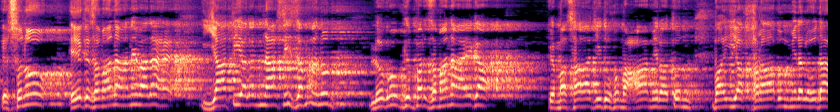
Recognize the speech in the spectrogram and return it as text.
کہ سنو، ایک زمانہ آنے والا ہے، یاتی الناسی زمان لوگوں کے پر زمانہ آئے گا۔ کہ مساجد ہم عامرتن بھیا خراب من الہدا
